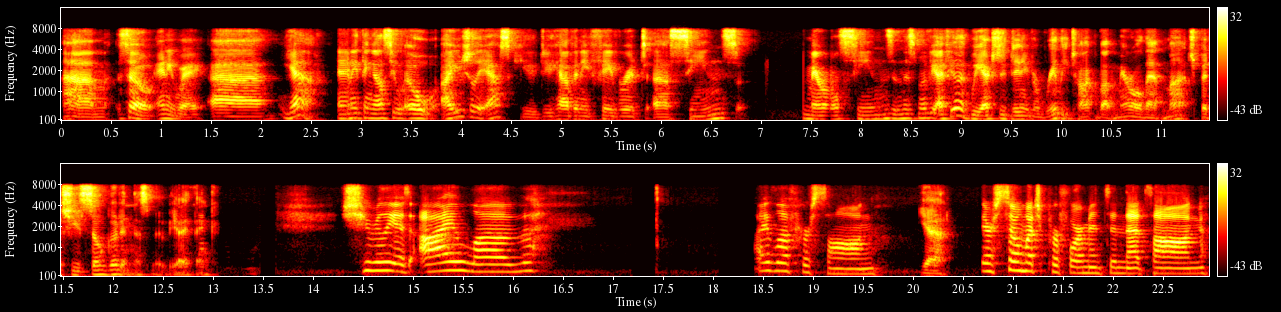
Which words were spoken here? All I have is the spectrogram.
Um, so anyway, uh, yeah. Anything else you? Oh, I usually ask you. Do you have any favorite uh, scenes, Meryl scenes in this movie? I feel like we actually didn't even really talk about Meryl that much, but she's so good in this movie. I think she really is. I love. I love her song. Yeah. There's so much performance in that song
